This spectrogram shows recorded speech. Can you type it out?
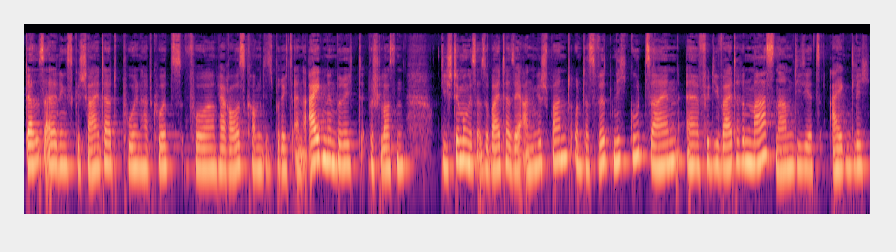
Das ist allerdings gescheitert. Polen hat kurz vor Herauskommen dieses Berichts einen eigenen Bericht beschlossen. Die Stimmung ist also weiter sehr angespannt und das wird nicht gut sein äh, für die weiteren Maßnahmen, die jetzt eigentlich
